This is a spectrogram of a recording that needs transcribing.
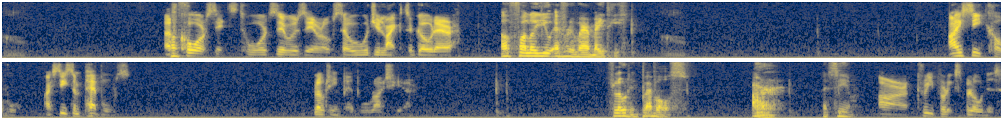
Oh. Of Of- course, it's towards zero zero. So, would you like to go there? I'll follow you everywhere, matey. Oh. I see cobble. I see some pebbles. Floating pebble right here. Floating pebbles. Arr. I see him. R. Creeper exploded.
